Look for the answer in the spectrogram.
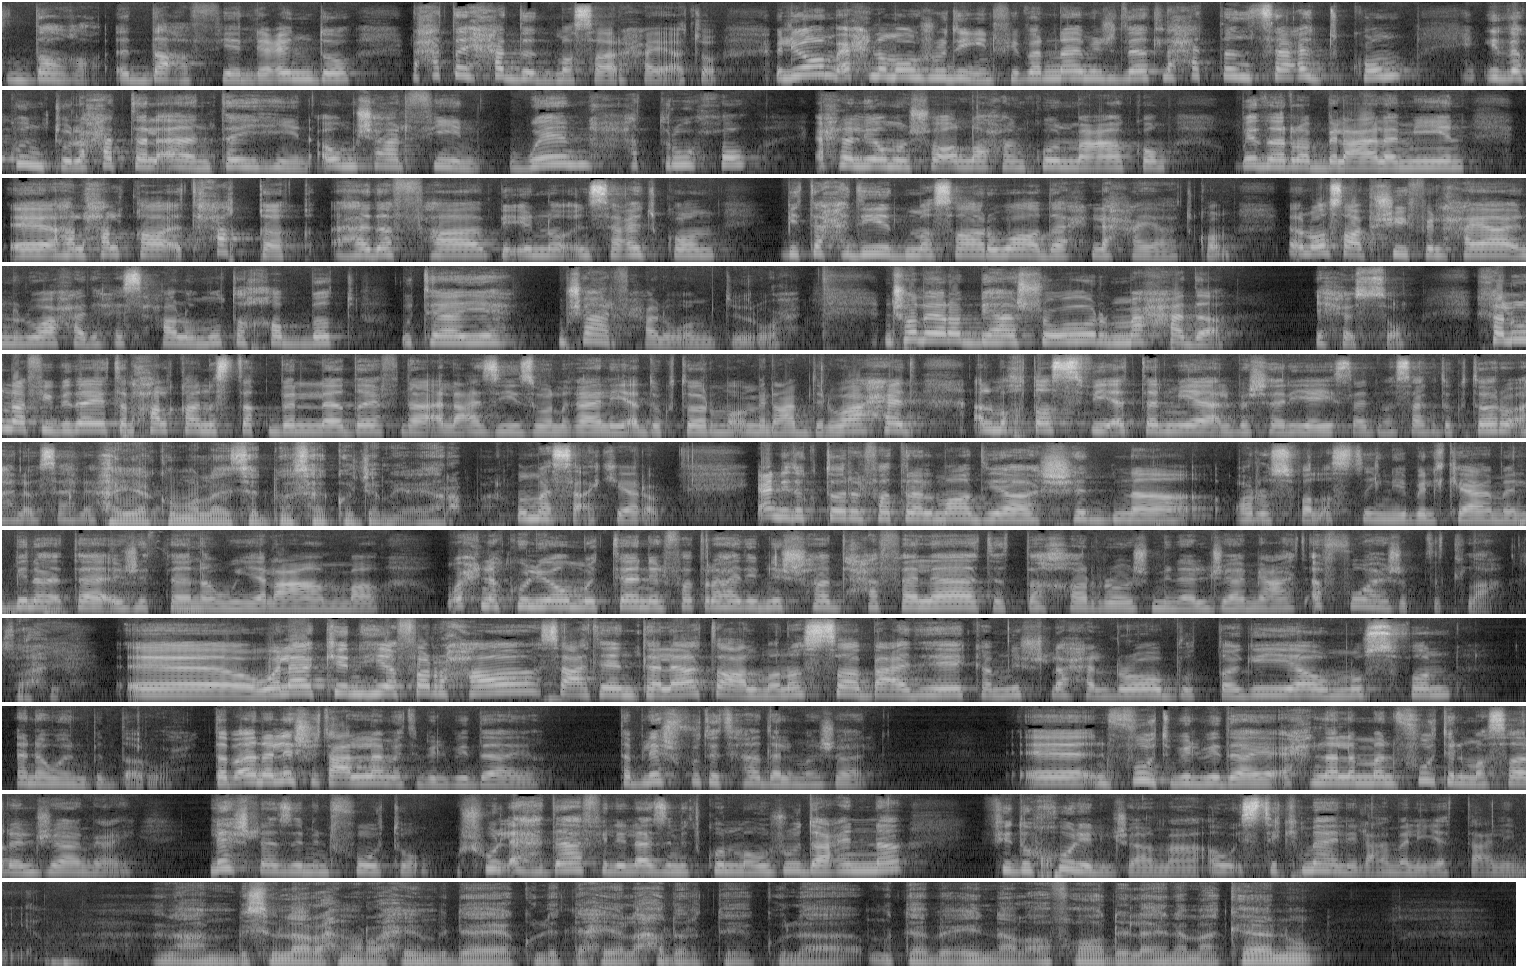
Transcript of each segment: الضعف يلي عنده لحتى يحدد مسار حياته. اليوم إحنا موجودين في برنامج ذات لحتى نساعدكم. إذا كنتوا لحتى الآن تايهين أو مش عارفين وين حتروحوا إحنا اليوم إن شاء الله حنكون معاكم بإذن رب العالمين. آه، هالحلقة تحقق هدفها بإنه نساعدكم بتحديد مسار واضح لحياتكم. لأنه أصعب شيء في الحياة إنه الواحد يحس حاله متخبط وتايه مش عارف حاله وين بده يروح. إن شاء الله يا ربي هالشعور ما حدا يحسوا. خلونا في بداية الحلقة نستقبل ضيفنا العزيز والغالي الدكتور مؤمن عبد الواحد المختص في التنمية البشرية يسعد مساك دكتور وأهلا وسهلا حياكم الله يسعد مساكم جميعا يا رب. ومساك يا رب. يعني دكتور الفترة الماضية شدنا عرس فلسطيني بالكامل بنتائج الثانوية العامة وإحنا كل يوم والتاني الفترة هذه بنشهد حفلات التخرج من الجامعات أفواج بتطلع. صحيح. ولكن هي فرحة ساعتين ثلاثة على المنصة بعد هيك بنشلح الروب والطاقية وبنصفن أنا وين بدي أروح؟ طب أنا ليش تعلمت بالبداية؟ طب ليش فتت هذا المجال؟ آه نفوت بالبداية. إحنا لما نفوت المسار الجامعي ليش لازم نفوته؟ وشو الأهداف اللي لازم تكون موجودة عنا في دخول الجامعة أو استكمال العملية التعليمية؟ نعم بسم الله الرحمن الرحيم. بداية كل التحية لحضرتك ولمتابعينا الأفاضل أينما كانوا.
